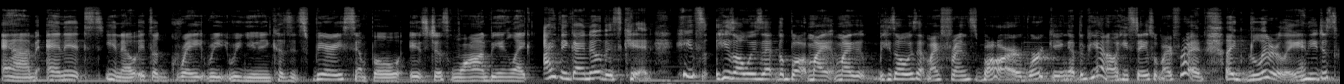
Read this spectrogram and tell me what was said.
Um, and it's, you know, it's a great re- reunion because it's very simple. It's just Hwan being like, I think I know this kid. He's he's always at the bar, my, my, he's always at my friend's bar working at the piano. He stays with my friend, like literally. And he just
